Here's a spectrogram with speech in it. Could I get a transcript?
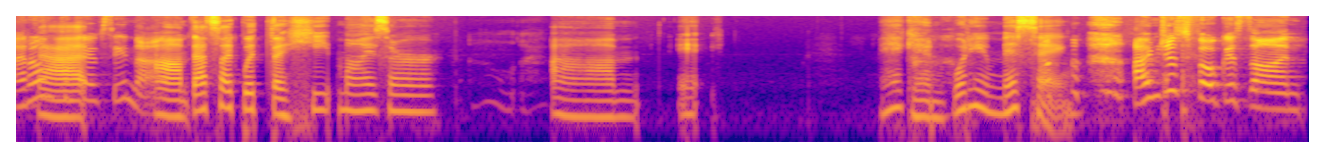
I don't that, think I've seen that. Um, that's like with the Heat Miser. Oh, um, it, Megan, what are you missing? I'm just focused on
